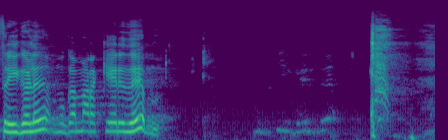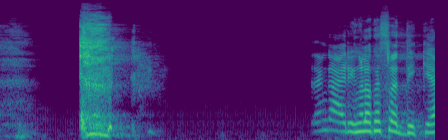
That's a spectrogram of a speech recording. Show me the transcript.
സ്ത്രീകൾ മുഖം മറക്കരുത്. ഇത്തരം കാര്യങ്ങളൊക്കെ ശ്രദ്ധിക്കുക.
